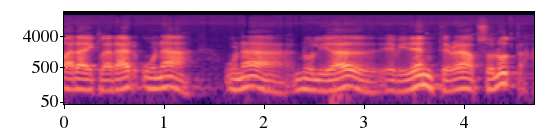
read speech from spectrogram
para declarar una, una nulidad evidente, ¿verdad? absoluta.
